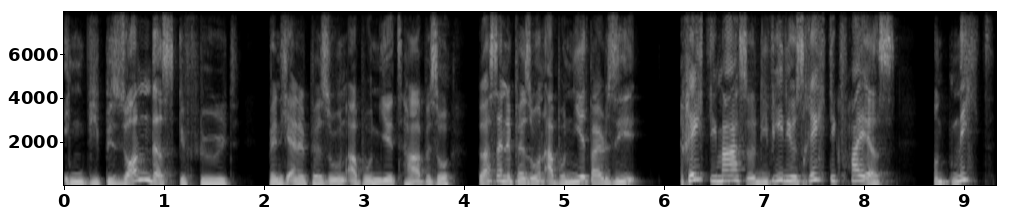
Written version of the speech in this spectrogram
irgendwie besonders gefühlt, wenn ich eine Person abonniert habe. So, du hast eine Person abonniert, weil du sie richtig magst oder die Videos richtig feierst. Und nicht,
